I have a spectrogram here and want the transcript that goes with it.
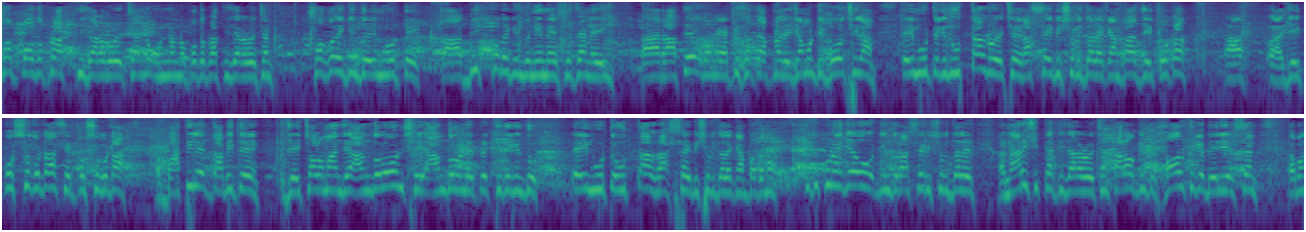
সব পদপ্রার্থী যারা রয়েছেন, অন্যান্য পদপ্রার্থী যারা রয়েছেন সকলে কিন্তু এই মুহূর্তে বিক্ষোভে কিন্তু নেমে এসেছেন এই রাতে এবং একই সাথে আপনাদের যেমনটি বলছিলাম, এই মুহূর্তে কিন্তু উত্তাল রয়েছে রাজশাহী বিশ্ববিদ্যালয় ক্যাম্পাস যে কোটা যেই পোষ্য কোটা, সেই পোষ্য কোটা বাতিলের দাবিতে যে চলমান যে আন্দোলন, সেই আন্দোলনের প্রেক্ষিতে কিন্তু এই মুহূর্তে উত্তাল রাজশাহী বিশ্ববিদ্যালয় ক্যাম্পাস এবং কিছুক্ষণ আগেও কিন্তু রাজশাহী বিশ্ববিদ্যালয়ের নারী শিক্ষার্থী যারা রয়েছেন, তারাও কিন্তু হল থেকে বেরিয়ে এসেছেন এবং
